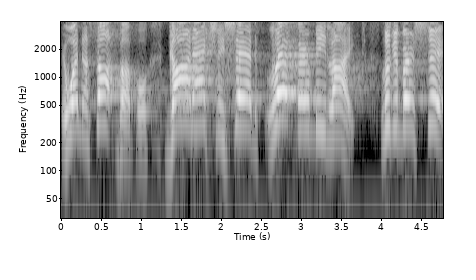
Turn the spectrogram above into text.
It wasn't a thought bubble. God actually said, Let there be light. Look at verse 6.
